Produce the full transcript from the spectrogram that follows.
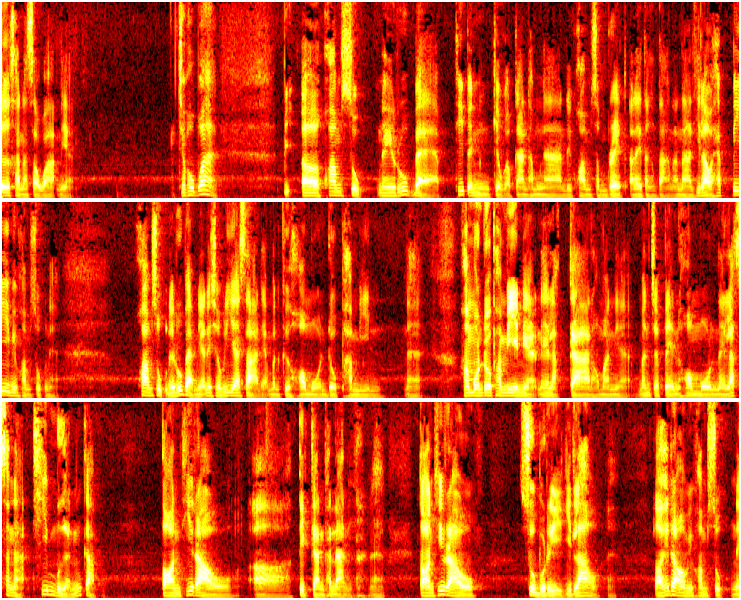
รคานาสวะเนี่ยจะพบว่าความสุขในรูปแบบที่เป็นเกี่ยวกับการทำงานหรือความสำเร็จอะไรต่างๆ นานาที่เราแฮปปี้มีความสุขเนี่ยความสุขในรูปแบบนี้ในเชิงวิทยาศาสตร์เนี่ยมันคือฮอร์โมนโดพามีนนะฮะ ฮอร์โมนโดพามีนเนี่ยในหลักการของมันเนี่ยมันจะเป็นฮอร์โมนในลักษณะที่เหมือนกับตอนที่เราติดการพนันนะตอนที่เราสูบบุหรี่กินเหล้านะเราให้เรามีความสุขใน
